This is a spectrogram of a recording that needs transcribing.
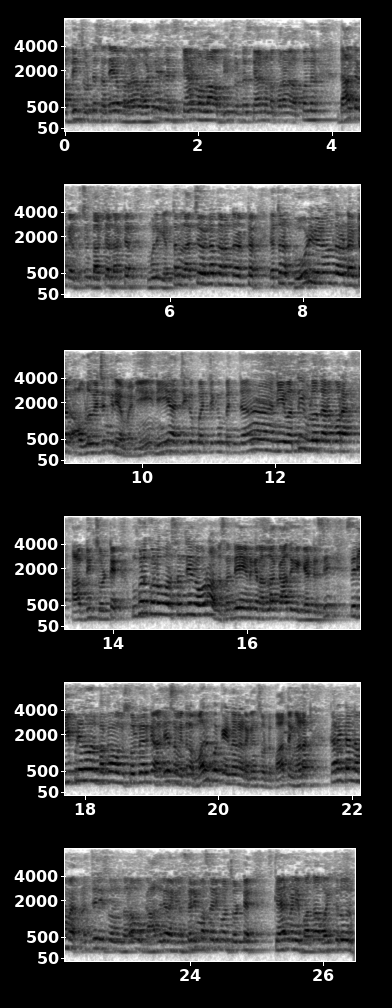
அப்படின்னு சொல்லிட்டு சந்தேகப்படுறாங்க. உடனே சரி ஸ்கேன் பண்ணலாம். அப்படின்னு சொல்லிட்டு ஸ்கேன் பண்ண போறாங்க. அப்ப வந்து டாக்டர் கேட்பிச்சு டாக்டர் டாக்டர் உங்களுக்கு எத்தனை லட்சம் வேணா தரும் டாக்டர் எத்தனை கோடி வேணாலும் தரும் டாக்டர் அவ்வளவு வச்சுக்கிறியாமா நீ நீ அஞ்சுக்கு பஞ்சுக்கும் பஞ்சா நீ வந்து இவ்வளவு தர போற அப்படின்னு சொல்லிட்டு உங்களுக்குள்ள ஒரு சந்தேகம் வரும். அந்த சந்தேகம் எனக்கு நல்லா காதுக்கு கேட்டுருச்சு. சரி இப்படியெல்லாம் ஒரு பக்கம் அவங்க சொல்லிட்டு இருக்கு அதே சமயத்துல மறுபக்கம் என்ன நடக்குன்னு சொல்லிட்டு பாத்தீங்கன்னா கரெக்டா நம்ம அஞ்சலி சொல்றதெல்லாம் அவங்க காதலே வாங்கிக்கலாம் சரிமா சரிமான்னு சொல்லிட்டு ஸ்கேன் பண்ணி பார்த்தா வயிற்றுல ஒரு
